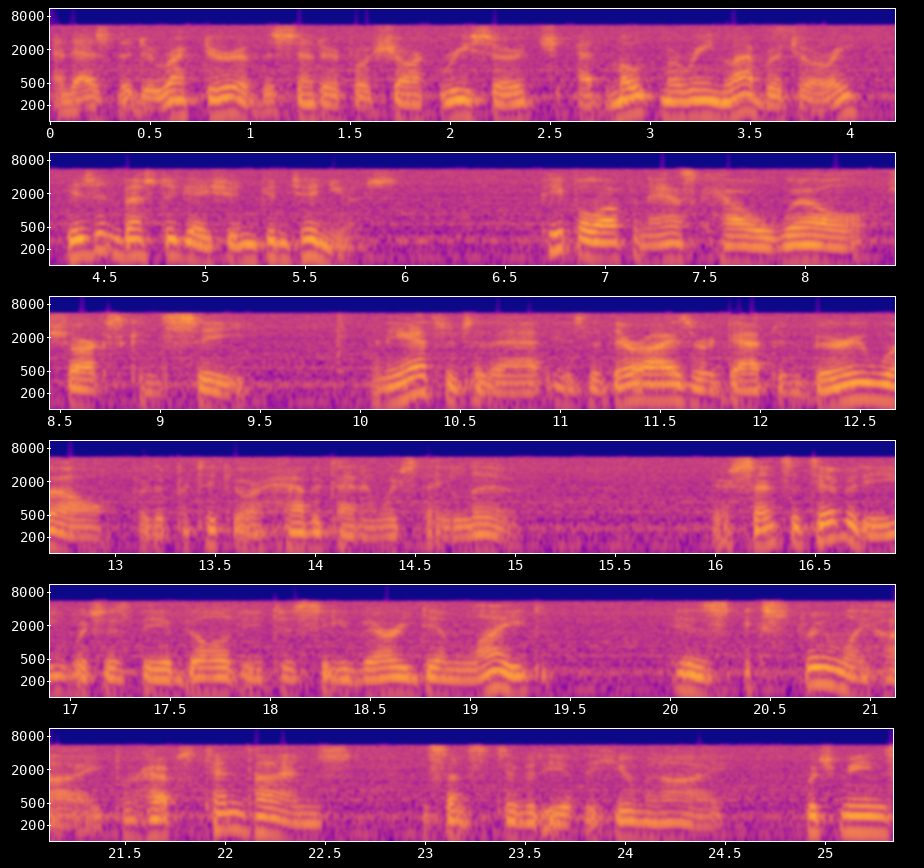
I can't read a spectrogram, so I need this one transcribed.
And as the director of the Center for Shark Research at Mote Marine Laboratory, his investigation continues. People often ask how well sharks can see. And the answer to that is that their eyes are adapted very well for the particular habitat in which they live. Their sensitivity, which is the ability to see very dim light, is extremely high, perhaps 10 times the sensitivity of the human eye which means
